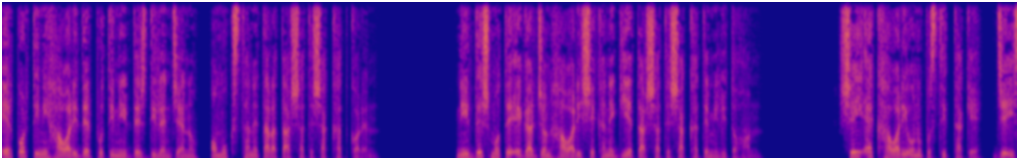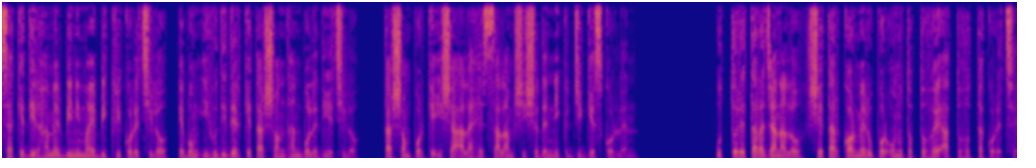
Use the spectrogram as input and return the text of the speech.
এরপর তিনি হাওয়ারিদের প্রতি নির্দেশ দিলেন যেন অমুক স্থানে তারা তার সাথে সাক্ষাৎ করেন। নির্দেশ মতে এগারজন হাওয়ারি সেখানে গিয়ে তার সাথে সাক্ষাতে মিলিত হন। সেই এক হাওয়ারি অনুপস্থিত থাকে, যে ঈসাকে দিরহামের বিনিময়ে বিক্রি করেছিল এবং ইহুদিদেরকে তার সন্ধান বলে দিয়েছিল। তার সম্পর্কে ঈশা আলাহেস সালাম শিষ্যদের নিকট জিজ্ঞেস করলেন। উত্তরে তারা জানাল, সে তার কর্মের উপর অনুতপ্ত হয়ে আত্মহত্যা করেছে।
